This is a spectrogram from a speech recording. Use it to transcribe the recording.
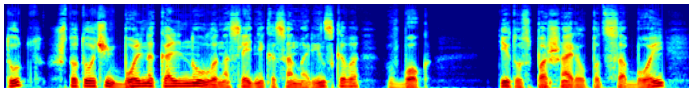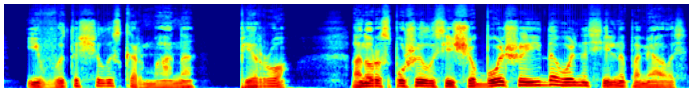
Тут что-то очень больно кольнуло наследника Сан-Маринского в бок — Титус пошарил под собой и вытащил из кармана перо. Оно распушилось еще больше и довольно сильно помялось.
